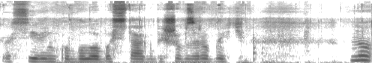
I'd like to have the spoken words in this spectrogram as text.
Красивенько було б ось так би, щоб зробити. Ну,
